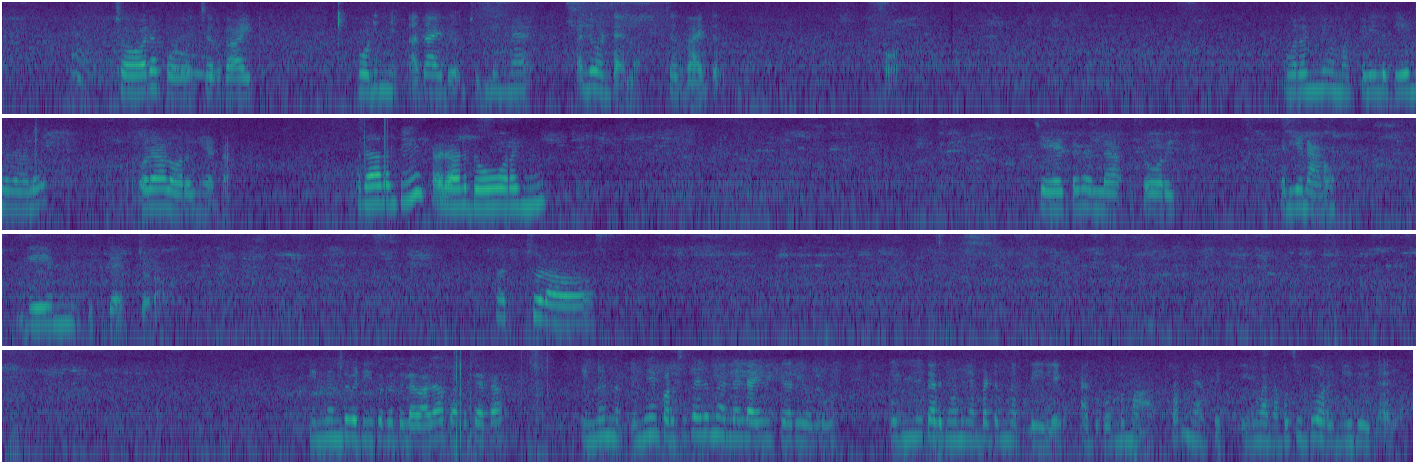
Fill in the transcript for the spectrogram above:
ചോര പോയോ? ചെറുതായിട്ട്. പൊടിഞ്ഞ് അതായത് ചുണ്ടിങ്ങനെ പല്ലും ഉണ്ടല്ലോ ചെറുതായിട്ട്. ഉറങ്ങിയ മക്കളിൽ? ഇതേ ഒരാൾ ഒരാൾ ഉറങ്ങി കേട്ടോ. ഒരാളെന്തി ഒരാൾ ദോ ഉറങ്ങി. ചേട്ടനല്ല സോറി അനിയനാണോ? ഗെയിം സ്റ്റാച്ചോടാ അച്ചോടാ. ഇന്നെന്ത് പറ്റി സമയത്തില്ല അതാ പറഞ്ഞ ചേട്ടാ. ഇന്ന് ഇന്ന് ഞാൻ കുറച്ച് നേരമൊന്നും അല്ല ലൈവിൽ കയറിയുള്ളൂ കുഞ്ഞ് കരഞ്ഞുകൊണ്ട് ഞാൻ പെട്ടെന്ന് നിർത്തിയില്ലേ? അതുകൊണ്ട് മാത്രം ഞാൻ ഇനി വന്നപ്പോൾ സിദ്ധു ഉറങ്ങിയതുമില്ലായിരുന്നു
